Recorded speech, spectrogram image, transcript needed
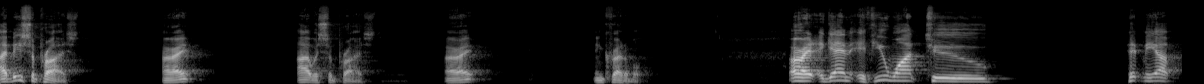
I'd be surprised. All right. I was surprised. All right. Incredible. All right. Again, if you want to hit me up,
